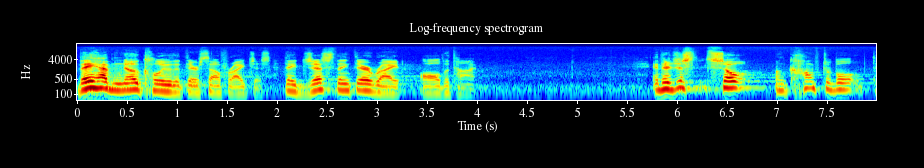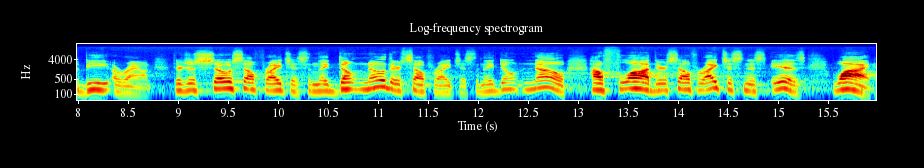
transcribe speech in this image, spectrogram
they have no clue that they're self righteous, they just think they're right all the time. And they're just so uncomfortable to be around. They're just so self righteous and they don't know they're self righteous and they don't know how flawed their self righteousness is. Why?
